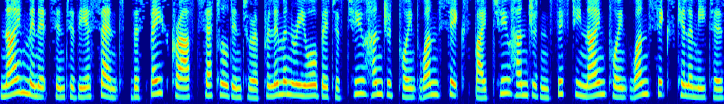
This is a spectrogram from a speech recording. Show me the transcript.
Nine minutes into the ascent, the spacecraft settled into a preliminary orbit of 200.16 by 259.16 kilometers,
